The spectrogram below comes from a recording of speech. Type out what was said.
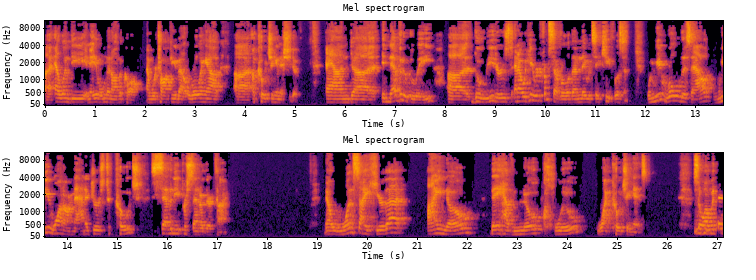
uh, L and D enablement on the call, and we're talking about rolling out uh, a coaching initiative. And uh, inevitably, uh, the leaders, and I would hear it from several of them, they would say, Keith, listen, when we roll this out, we want our managers to coach 70% of their time. Now, once I hear that, I know they have no clue what coaching is. So mm-hmm. I would then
